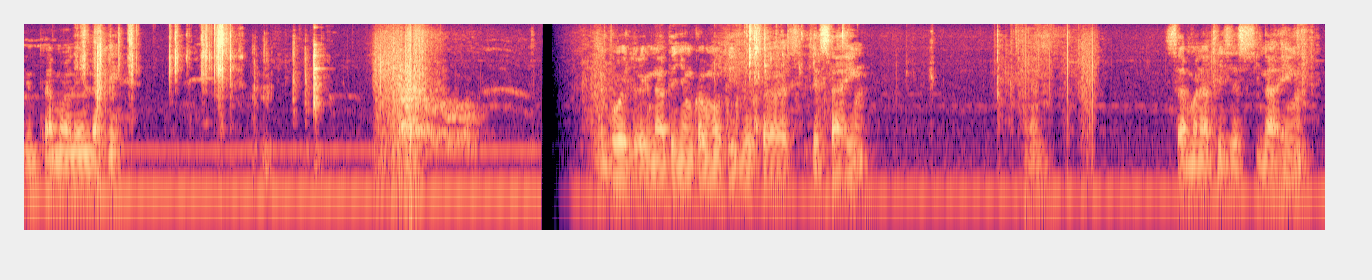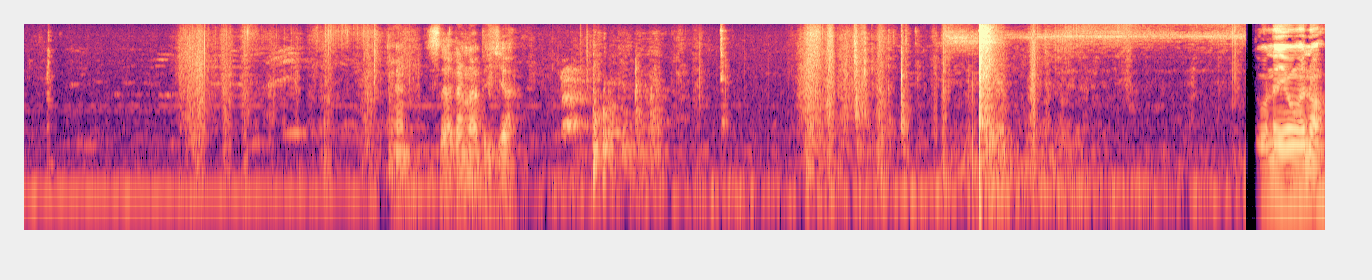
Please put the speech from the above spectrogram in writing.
Yung tama na yung laki. Yan po, ilagay natin yung kamote doon sa, sa saing. Yan. Sama natin sa sinaing. Yan, salang natin siya. Ito na yung ano,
